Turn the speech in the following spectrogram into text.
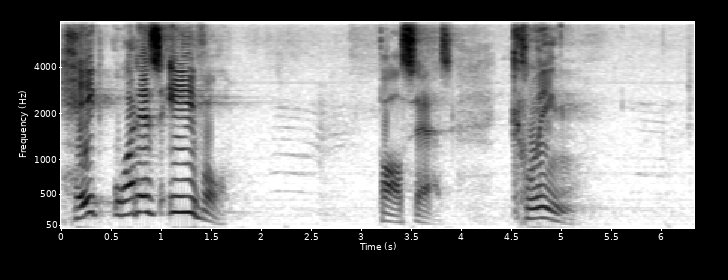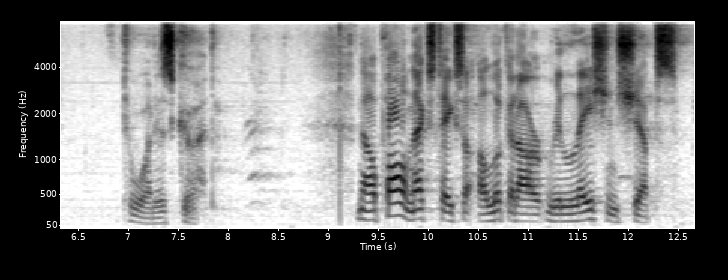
Hate what is evil Paul says. Cling to what is good. Now, Paul next takes a look at our relationships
